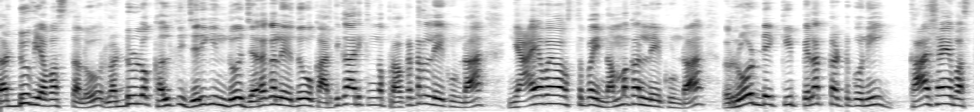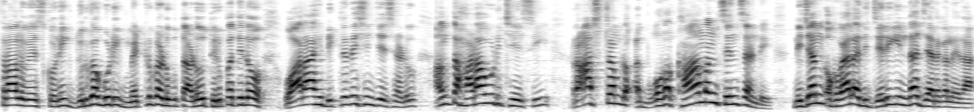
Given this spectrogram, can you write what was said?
లడ్డు వ్యవస్థలో లడ్డూలో కల్తీ జరిగిందో జరగలేదో ఒక అధికారికంగా ప్రకటన లేకుండా న్యాయ వ్యవస్థపై నమ్మకం లేకుండా రోడ్డెక్కి పిలక్ కట్టుకొని కాషాయ వస్త్రాలు వేసుకొని దుర్గ గుడి మెట్లు కడుగుతాడు. తిరుపతిలో వారాహి డిక్లరేషన్ చేశాడు. అంత హడావుడి చేసి రాష్ట్రంలో ఒక కామన్ సెన్స్ అండి. నిజం ఒకవేళ అది జరిగిందా జరగలేదా?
